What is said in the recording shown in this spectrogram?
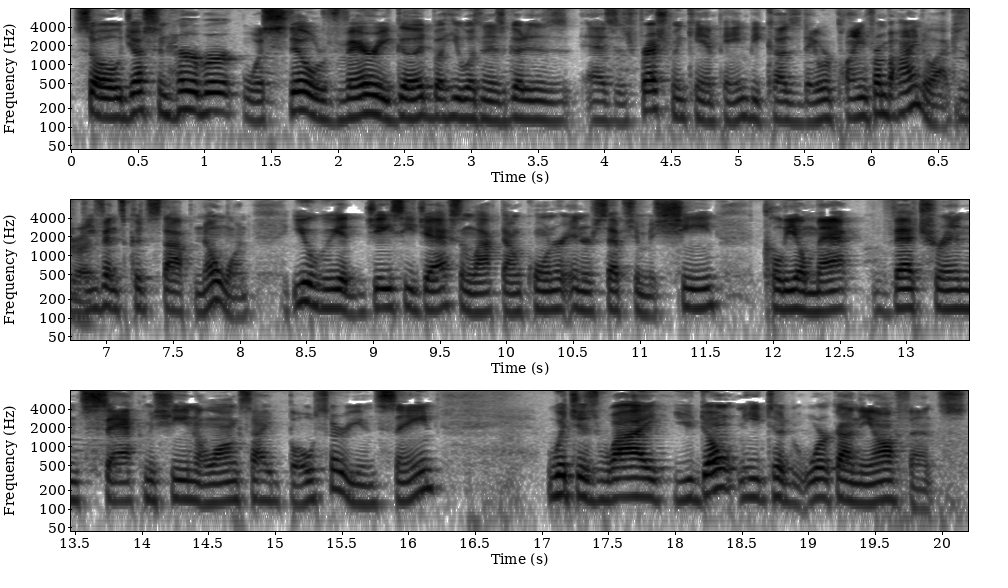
So Justin Herbert was still very good, but he wasn't as good as as his freshman campaign because they were playing from behind a lot because Right. the defense could stop no one. You could get J.C. Jackson, lockdown corner, interception machine, Khalil Mack, veteran sack machine alongside Bosa. Are you insane? Which is why you don't need to work on the offense.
